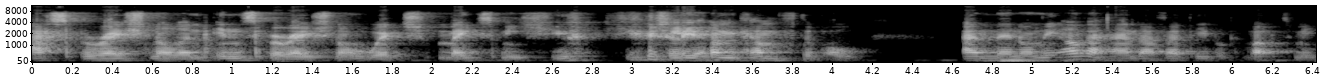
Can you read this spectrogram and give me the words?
aspirational and inspirational, which makes me hugely uncomfortable. And then on the other hand, I've had people come up to me,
